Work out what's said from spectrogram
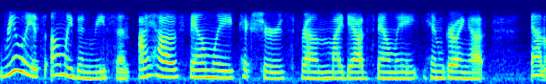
really, it's only been recent. I have family pictures from my dad's family, him growing up, and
